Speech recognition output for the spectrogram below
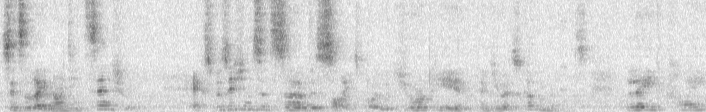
Since the late 19th century, expositions had served as sites by which European and US governments laid claim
